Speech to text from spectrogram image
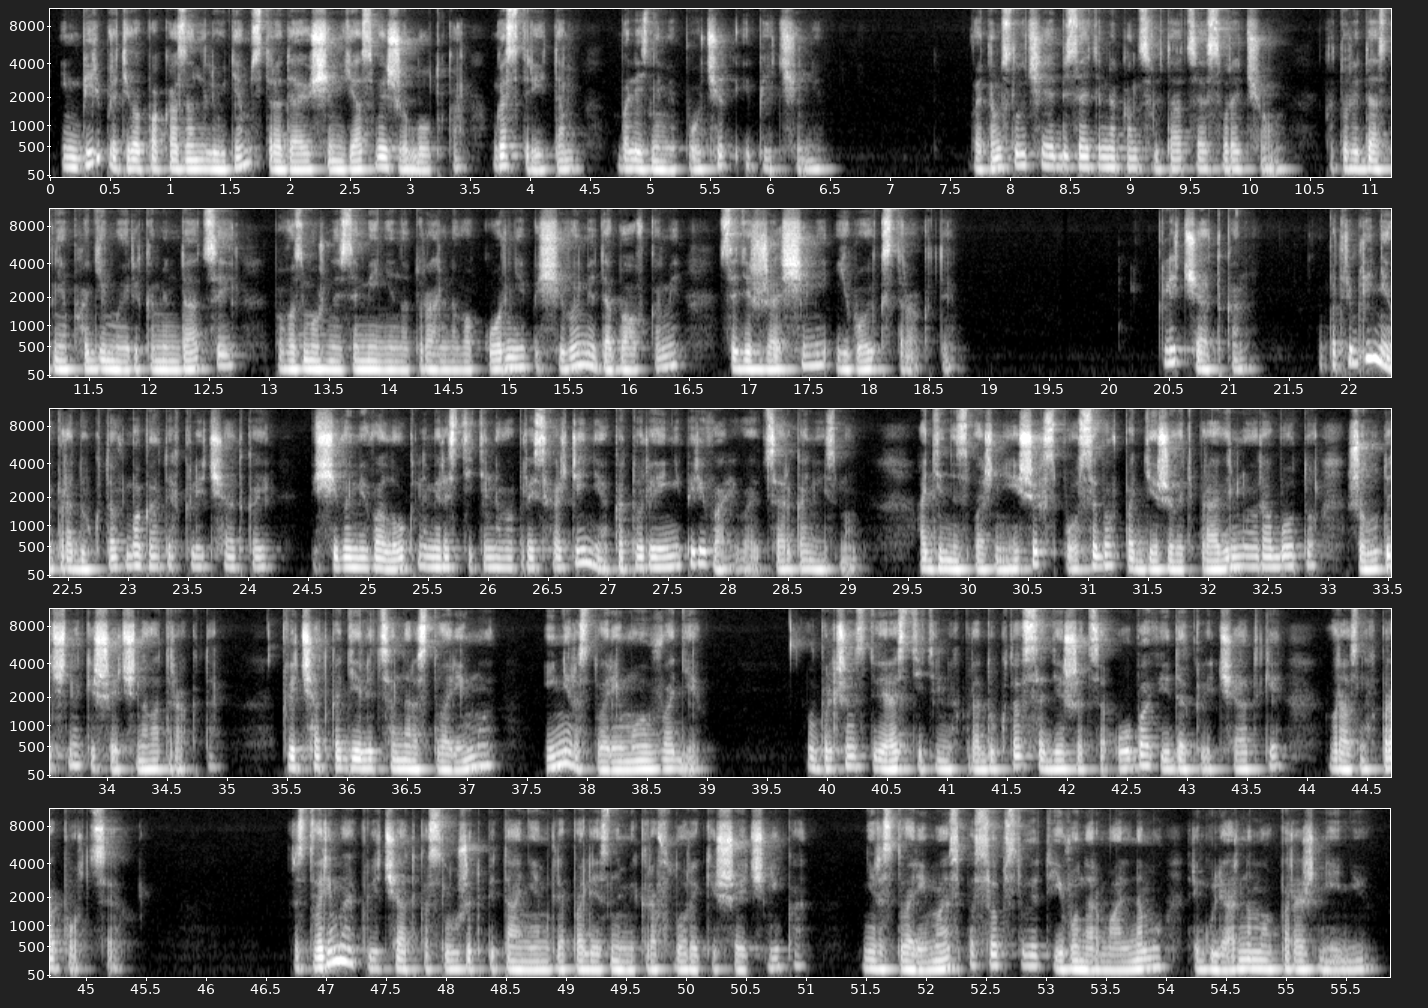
Имбирь противопоказан людям, страдающим язвой желудка, гастритом, болезнями почек и печени. В этом случае обязательно консультация с врачом, который даст необходимые рекомендации по возможной замене натурального корня пищевыми добавками, содержащими его экстракты. Клетчатка. Употребление продуктов, богатых клетчаткой, пищевыми волокнами растительного происхождения, которые не перевариваются организмом, один из важнейших способов поддерживать правильную работу желудочно-кишечного тракта. Клетчатка делится на растворимую и нерастворимую в воде. В большинстве растительных продуктов содержатся оба вида клетчатки в разных пропорциях. Растворимая клетчатка служит питанием для полезной микрофлоры кишечника, нерастворимая способствует его нормальному регулярному опорожнению.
